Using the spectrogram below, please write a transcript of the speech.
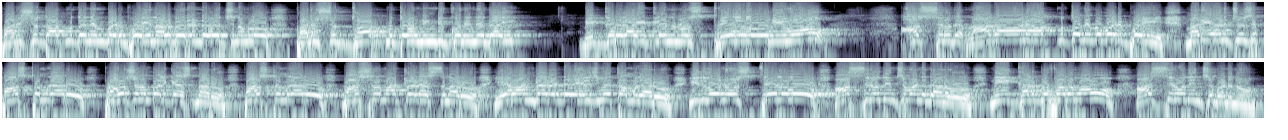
పరిశుద్ధాత్మతో నింపడిపోయి నలభై రెండవ వచనంలో పరిశుద్ధాత్మతో నిండుకొనినదై బిగ్గరగా ఇట్లైన స్త్రీలలో నీవు ఆశీర్వద రాగానే ఆత్మతో నింపబడిపోయి మరి అని చూసి పాస్టమ్ గారు ప్రవచనం పలికేస్తున్నారు. పాస్టమ్ గారు భాషలు మాట్లాడేస్తున్నారు. ఏమంటారంటే ఎలిజబెత్ అమ్మ గారు ఇదిగో నువ్వు స్త్రీలలో ఆశీర్వదించబడి దానవు. నీ గర్భఫలము ఆశీర్వదించబడును.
